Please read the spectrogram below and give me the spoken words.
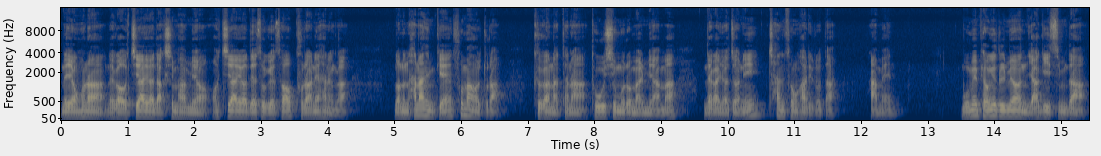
내 영혼아 내가 어찌하여 낙심하며 어찌하여 내 속에서 불안해하는가 너는 하나님께 소망을 두라 그가 나타나 도우심으로 말미암아 내가 여전히 찬송하리로다. 아멘. 몸에 병이 들면 약이 있습니다.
